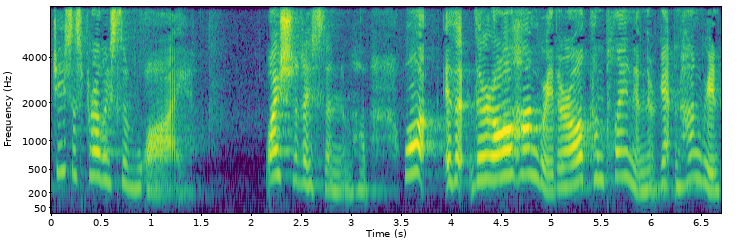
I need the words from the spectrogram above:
Jesus probably said, Why? Why should I send them home? Well, they're all hungry. They're all complaining. They're getting hungry. And,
